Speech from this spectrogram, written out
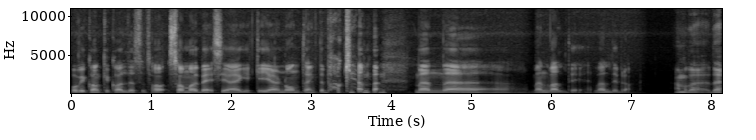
og vi kan ikke kalle det et samarbeid siden jeg ikke gir noen ting tilbake hjemme. men, uh, men veldig, veldig bra. Det, det,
